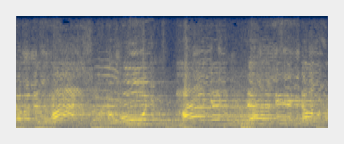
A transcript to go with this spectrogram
انت ما تشبعش تكون حاكم لهذه الدولة.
